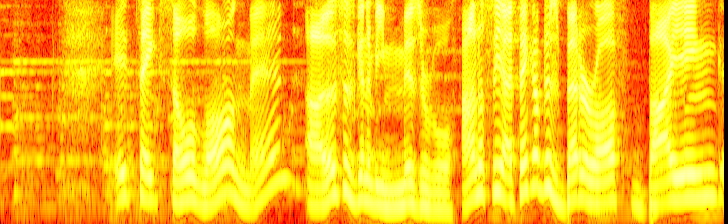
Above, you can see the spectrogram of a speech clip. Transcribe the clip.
it takes so long, man. Uh, this is gonna be miserable. Honestly, I think I'm just better off buying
